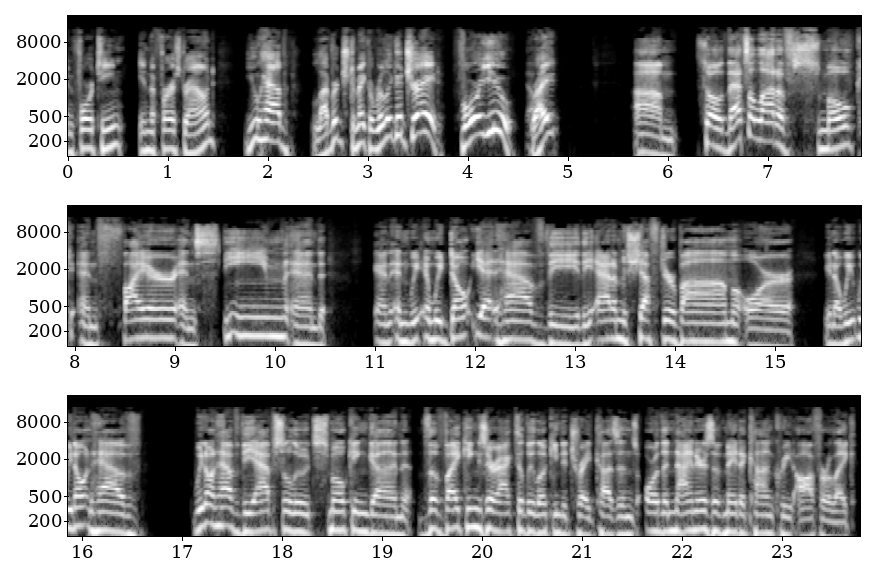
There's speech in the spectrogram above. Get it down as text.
and 14 in the first round, you have leverage to make a really good trade for you, right? Um, so that's a lot of smoke and fire and steam and and and we and we don't yet have the the Adam Schefter bomb or you know we, we don't have we don't have the absolute smoking gun. The Vikings are actively looking to trade Cousins or the Niners have made a concrete offer. Like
